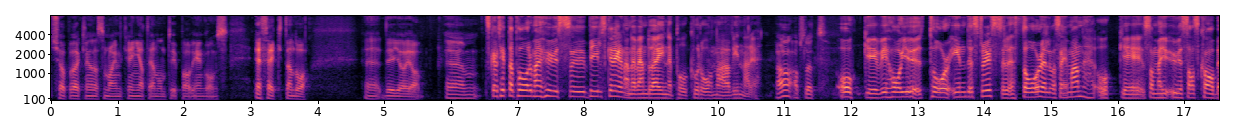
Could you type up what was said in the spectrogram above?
köper verkligen resonemanget kring att det är någon typ av engångseffekt ändå. Eh, det gör jag. Ehm, Ska vi titta på de här husbilsgrejerna när vi ändå är inne på coronavinnare? Ja, absolut. Och eh, vi har ju Thor Industries, eller Thor eller vad säger man, och, eh, som är ju USAs KB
